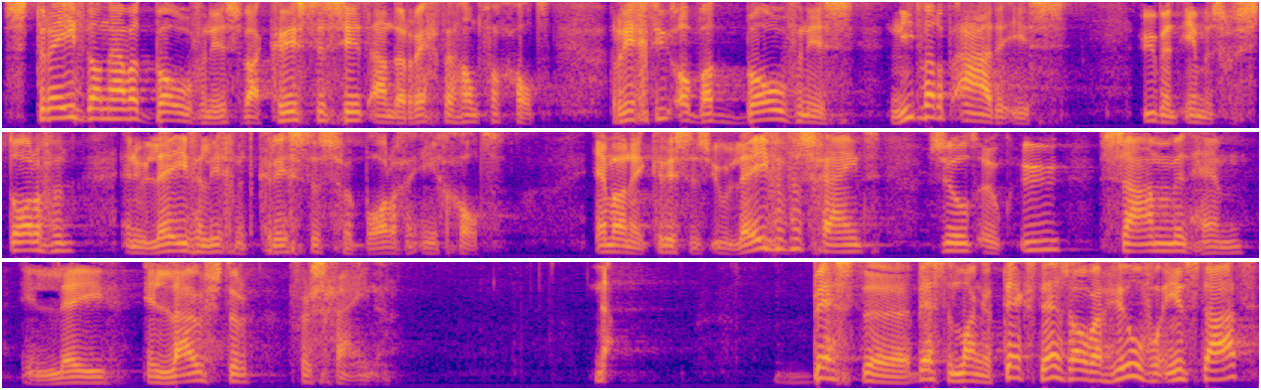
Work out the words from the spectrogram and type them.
streef dan naar wat boven is, waar Christus zit aan de rechterhand van God. Richt u op wat boven is, niet wat op aarde is. U bent immers gestorven en uw leven ligt met Christus verborgen in God. En wanneer Christus uw leven verschijnt, zult ook u samen met hem in, in luister verschijnen. Nou, best, best een lange tekst, hè, zo waar heel veel in staat.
